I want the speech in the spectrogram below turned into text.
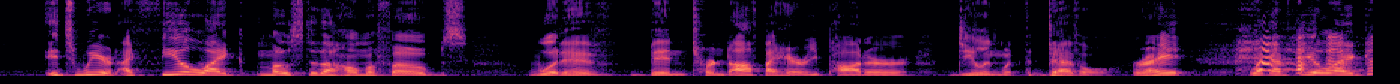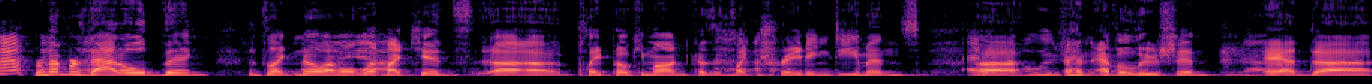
it's weird. I feel like most of the homophobes would have been turned off by Harry Potter dealing with the devil, right? Like I feel like remember that old thing? It's like no, I Oh, won't let my kids uh, play Pokemon because it's like trading demons And uh, evolution. and evolution, Yeah. and uh,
